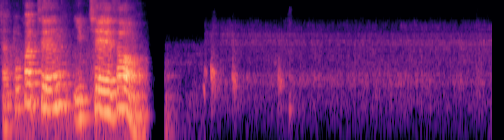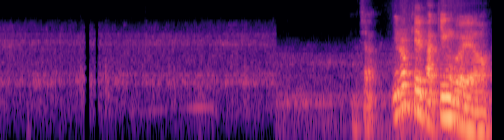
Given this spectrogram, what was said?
자, 똑같은 입체에서 자, 이렇게 바뀐 거예요.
